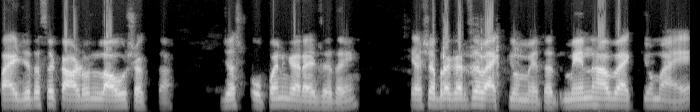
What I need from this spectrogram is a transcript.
पाहिजे तसं काढून लावू शकता. जस्ट ओपन करायचं ते हे अशा प्रकारचं व्हॅक्युम मिळतात. मेन हा व्हॅक्युम आहे.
